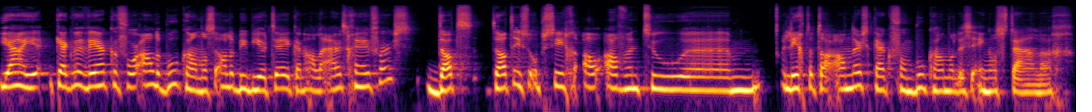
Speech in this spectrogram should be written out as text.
Ja, kijk, we werken voor alle boekhandels, alle bibliotheken en alle uitgevers. Dat, dat is op zich al af en toe uh, ligt het al anders. Kijk, voor een boekhandel is Engelstalig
